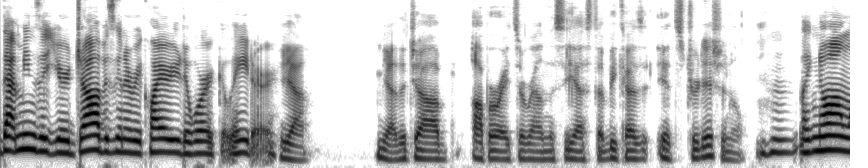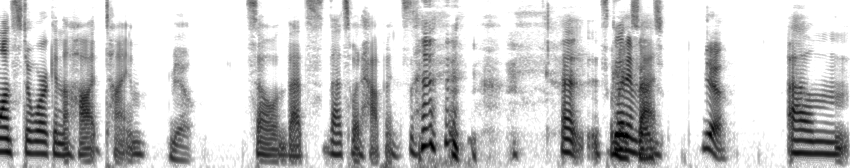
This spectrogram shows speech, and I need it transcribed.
that means that your job is going to require you to work later. yeah. Yeah. The job operates around the siesta because it's traditional. hmm Like no one wants to work in the hot time. Yeah. So that's that's what happens. It's good and bad. Yeah. Um.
